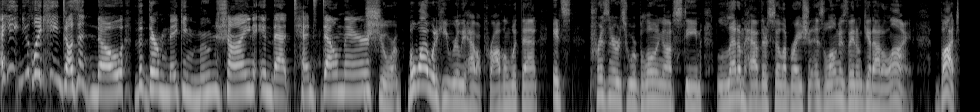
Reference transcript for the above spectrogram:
he you, like he doesn't know that they're making moonshine in that tent down there. Sure, but why would he really have a problem with that? It's prisoners who are blowing off steam. Let them have their celebration as long as they don't get out of line. But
